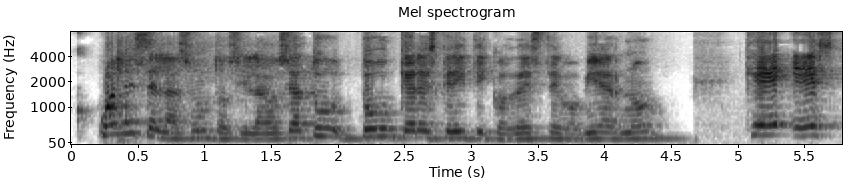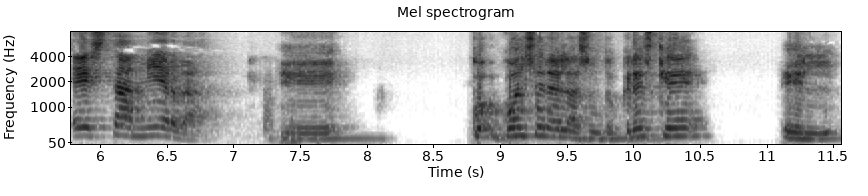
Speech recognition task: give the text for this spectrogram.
¿Cuál es el asunto, Sila? O sea, tú, tú que eres crítico de este gobierno. ¿Qué es esta mierda? Eh, ¿Cuál será el asunto? ¿Crees que el,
